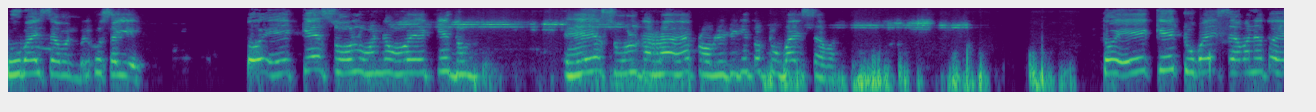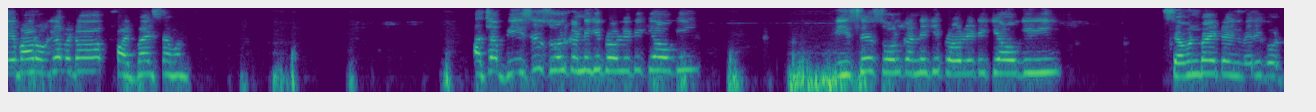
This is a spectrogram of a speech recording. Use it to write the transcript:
टू बाई सेवन बिल्कुल सही है। तो एक के सोल्व होने हो एक के दो, ए सोल्व कर रहा है प्रोबेबिलिटी की तो टू बाई सेवन तो ए के टू बाई सेवन है तो ए बार हो गया बेटा फाइव बाई सेवन अच्छा बी से सोल्व करने की प्रोबेबिलिटी क्या होगी? बी से सोल्व करने की प्रोबेबिलिटी क्या होगी? Seven by ten very good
